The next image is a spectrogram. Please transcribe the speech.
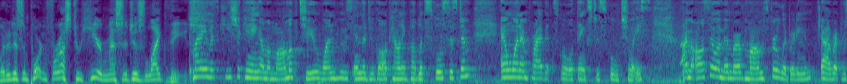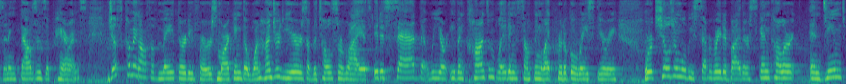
but it is important for us to hear messages like these. My name is Keisha King. I'm a mom of two, one who's in the Duval County Public School System and one in private school thanks to school choice. I'm also a member of Moms for Liberty, uh, representing thousands of parents. Just coming off of May 31st, marking the 100 years of the Tulsa riots, it is sad that we are even contemplating something like critical race theory, where children will be separated by their skin color and deemed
